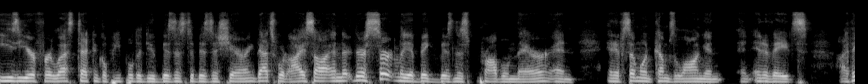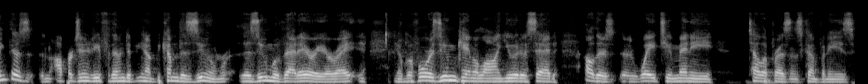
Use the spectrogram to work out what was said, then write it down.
easier for less technical people to do business to business sharing that's what i saw and there, there's certainly a big business problem there and and if someone comes along and, and innovates i think there's an opportunity for them to you know become the zoom the zoom of that area right you know before zoom came along you would have said oh there's there's way too many telepresence companies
